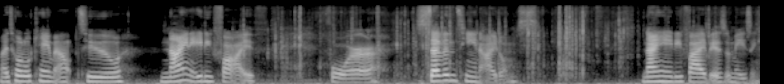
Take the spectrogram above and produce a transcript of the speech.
my total came out to 985 for 17 items. 985 is amazing.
